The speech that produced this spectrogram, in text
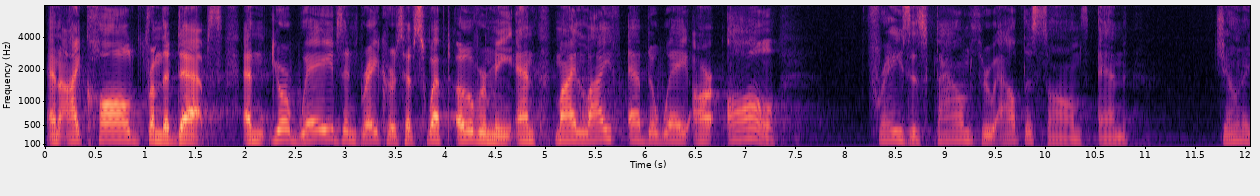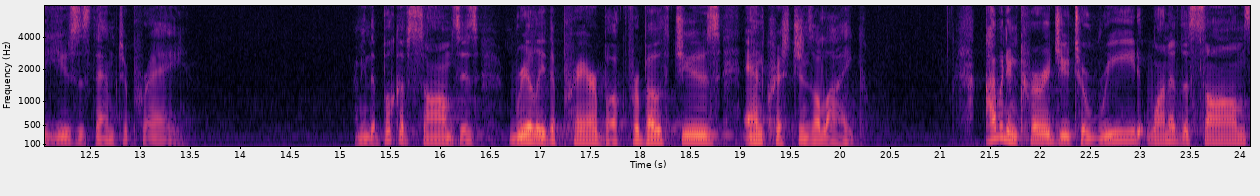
and I called from the depths, and your waves and breakers have swept over me, and my life ebbed away, are all phrases found throughout the Psalms and Jonah uses them to pray. I mean, the book of Psalms is really the prayer book for both Jews and Christians alike. I would encourage you to read one of the Psalms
